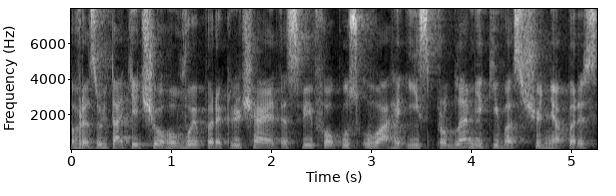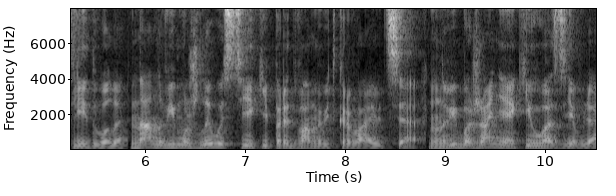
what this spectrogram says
в результаті чого ви переключаєте свій фокус уваги із проблем, які вас щодня переслідували, на нові можливості, які перед вами відкриваються, на нові бажання, які у вас з'являються.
